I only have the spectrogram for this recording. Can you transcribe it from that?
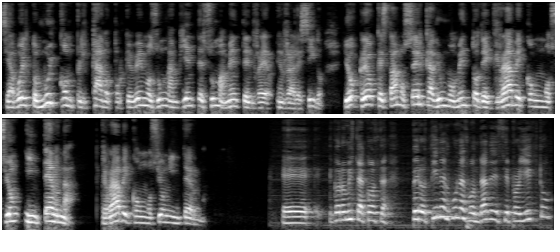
se ha vuelto muy complicado porque vemos un ambiente sumamente enrarecido. Yo creo que estamos cerca de un momento de grave conmoción interna, grave conmoción interna. Eh, economista Costa, ¿pero tiene algunas bondades ese proyecto?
